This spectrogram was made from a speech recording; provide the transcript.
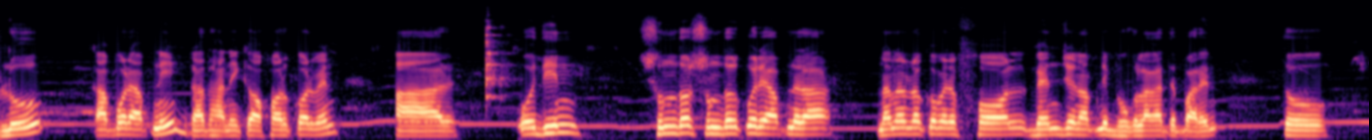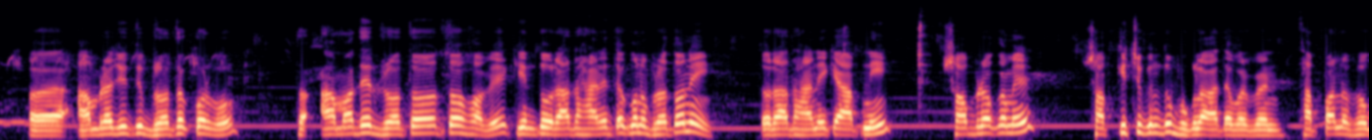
ব্লু কাপড়ে আপনি রাধাহানিকে অফার করবেন। আর ওই দিন সুন্দর সুন্দর করে আপনারা নানান রকমের ফল, ব্যঞ্জন আপনি ভোগ লাগাতে পারেন। তো আমরা যদি ব্রত করব, তো আমাদের ব্রত তো হবে, কিন্তু রাধাহানি তো কোনো ব্রত নেই। তো রাধাহানিকে আপনি সব রকমের সব কিছু কিন্তু ভোগ লাগাতে পারবেন। ছাপ্পান্ন ভোগ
